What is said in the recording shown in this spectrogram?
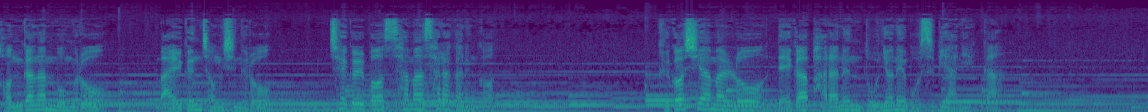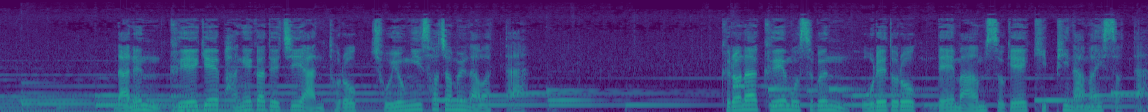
건강한 몸으로 맑은 정신으로 책을 벗 삼아 살아가는 것. 그것이야말로 내가 바라는 노년의 모습이 아닐까. 나는 그에게 방해가 되지 않도록 조용히 서점을 나왔다. 그러나 그의 모습은 오래도록 내 마음속에 깊이 남아 있었다.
